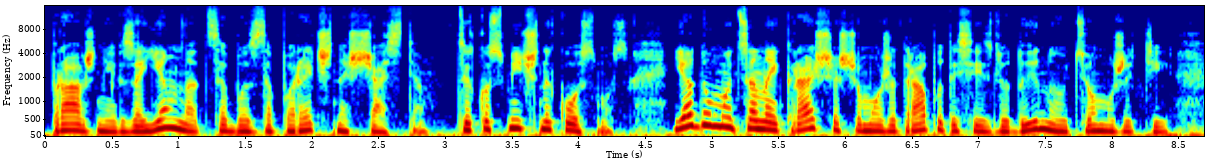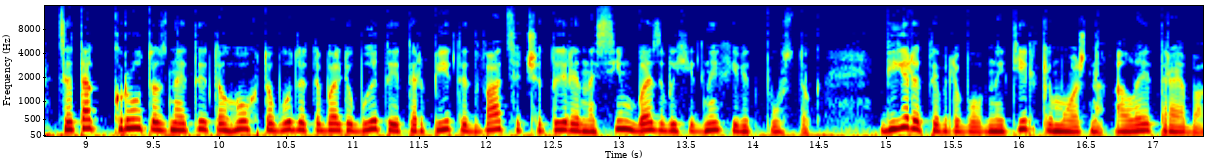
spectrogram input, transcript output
Любов справжня і взаємна це беззаперечне щастя. Це космічний космос. Я думаю, це найкраще, що може трапитися із людиною у цьому житті. Це так круто знайти того, хто буде тебе любити і терпіти 24 на 7 без вихідних і відпусток. Вірити в любов не тільки можна, але й треба.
